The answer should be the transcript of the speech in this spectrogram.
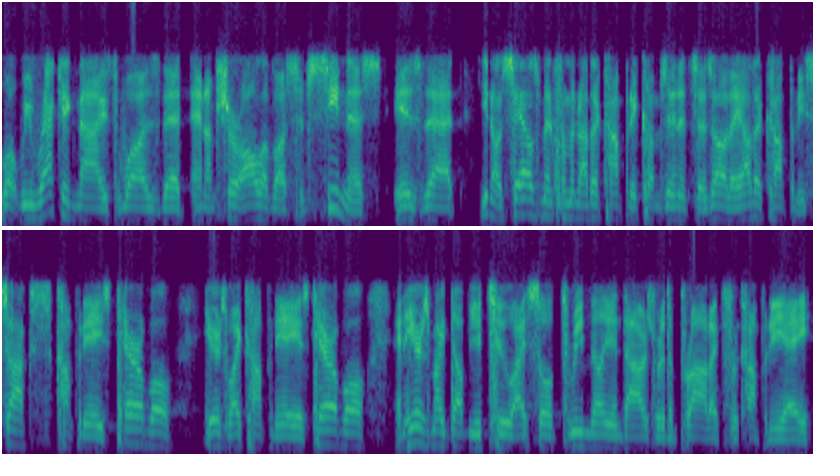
what we recognized was that, and I'm sure all of us have seen this, is that, you know, salesman from another company comes in and says, oh, the other company sucks. Company A is terrible. Here's why company A is terrible. And here's my W 2. I sold $3 million worth of product for company A.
